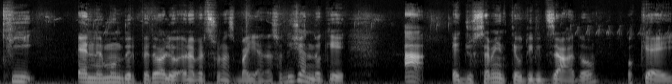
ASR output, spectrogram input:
chi è nel mondo del petrolio è una persona sbagliata, sto dicendo che ha e giustamente utilizzato, ok,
